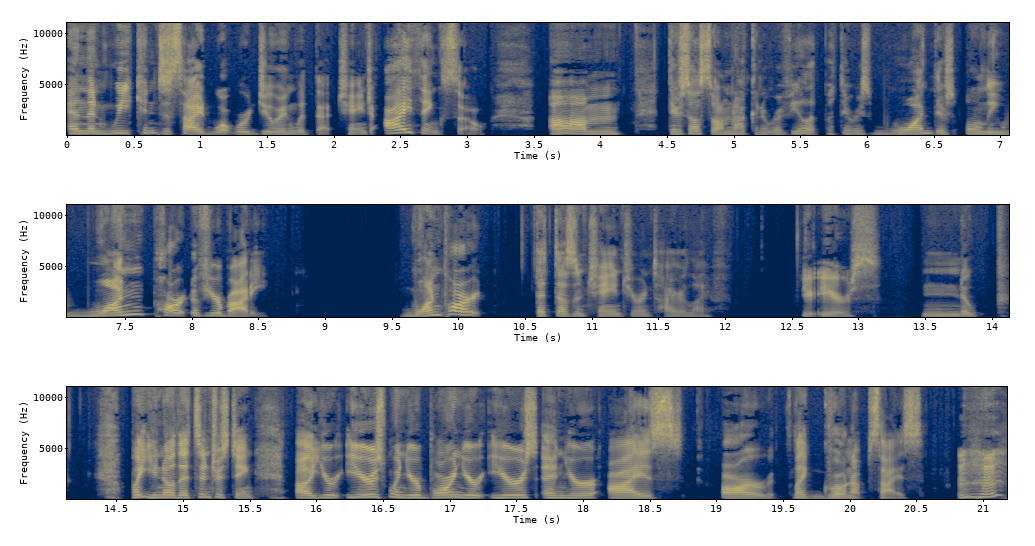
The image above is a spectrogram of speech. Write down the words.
And then we can decide what we're doing with that change. I think so. Um, there's also, I'm not going to reveal it, but there is one, there's only one part of your body, one part that doesn't change your entire life. Your ears. Nope. But you know, that's interesting. Uh, your ears, when you're born, your ears and your eyes are like grown up size. Mm-hmm.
